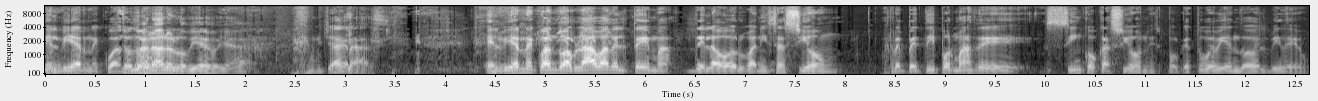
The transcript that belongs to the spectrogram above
el viernes cuando... Eso no es raro en los viejos ya. Muchas gracias. El viernes cuando hablaba del tema de la urbanización, repetí por más de cinco ocasiones, porque estuve viendo el video,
